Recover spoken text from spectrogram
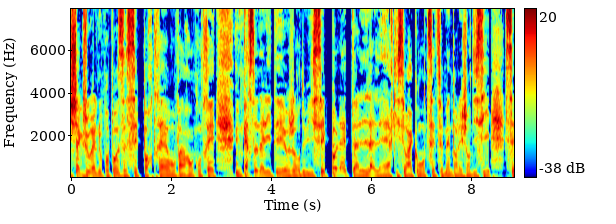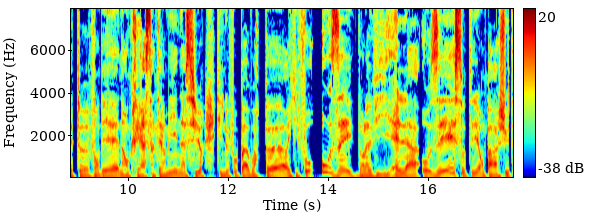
chaque jour, elle nous propose ses portraits. On va rencontrer une personnalité aujourd'hui. C'est Paulette Lallaire qui se raconte cette semaine dans Les gens d'ici. Cette Vendéenne, ancrée à Saint-Hermine, assure qu'il ne faut pas avoir peur et qu'il faut oser dans la vie. Elle a osé sauter en parachute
